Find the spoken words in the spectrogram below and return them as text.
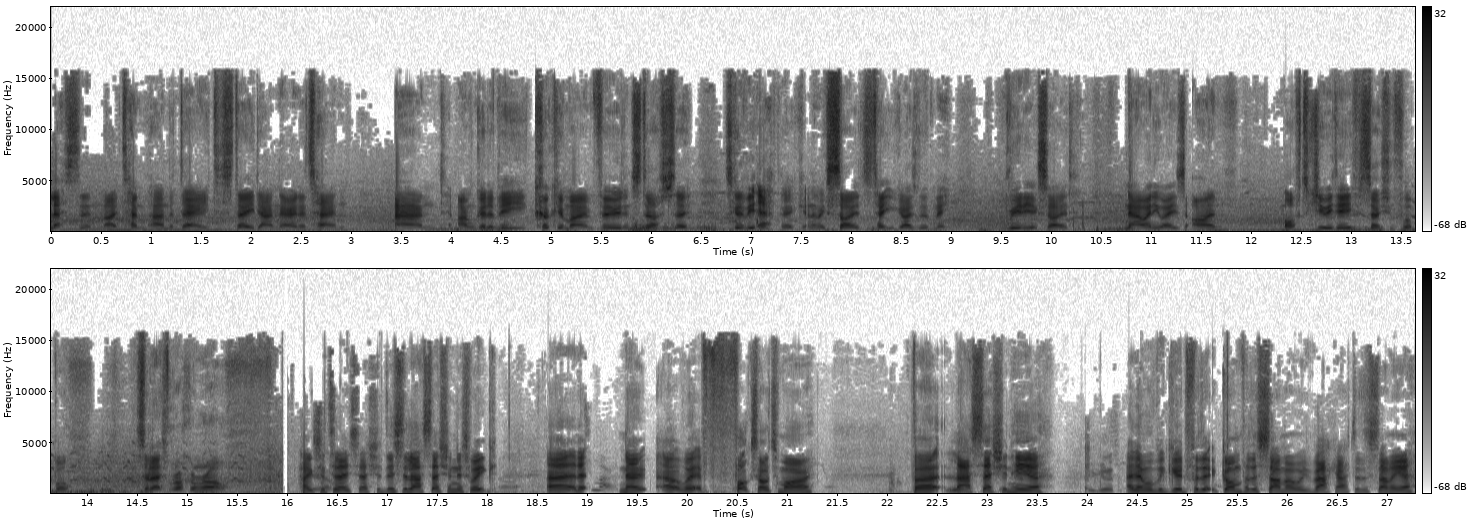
less than like £10 a day to stay down there in a tent and I'm gonna be cooking my own food and stuff so it's gonna be epic and I'm excited to take you guys with me really excited now anyways I'm off to QED for social football. So let's rock and roll. Thanks for today's session. This is the last session this week. Uh, no uh, we're at Foxhole tomorrow. But last session here. And then we'll be good for the gone for the summer. We'll be back after the summer yeah?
